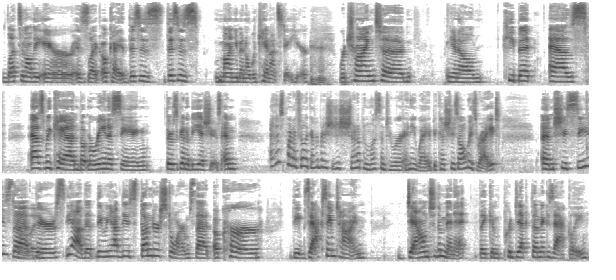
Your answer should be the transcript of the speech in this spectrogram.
lets in all the air is like, okay, this is this is monumental. We cannot stay here. Mm-hmm. We're trying to, you know, keep it as as we can, but Maureen is seeing there's going to be issues. And at this point, I feel like everybody should just shut up and listen to her anyway because she's always right. And she sees that Totally. there's yeah that we have these thunderstorms that occur the exact same time, down to the minute. They can predict them exactly.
